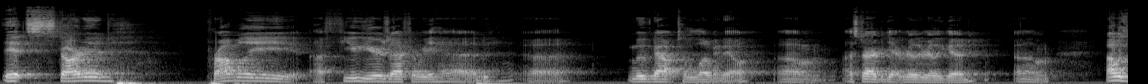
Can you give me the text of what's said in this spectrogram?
it started probably a few years after we had uh, moved out to Logandale. Um, I started to get really, really good. Um, I was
